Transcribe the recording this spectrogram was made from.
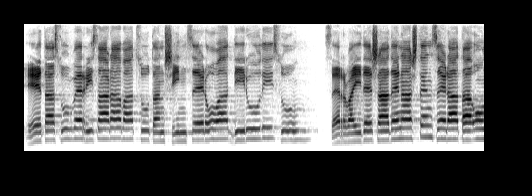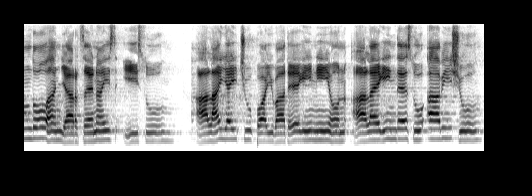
Eta zuk berri zara batzutan sintzeroa dirudizu. Zerbait esaten hasten zera ta ondoan jartzen naiz izu. Alaia itxupoai bat egin nion, ala egin dezu abisu.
